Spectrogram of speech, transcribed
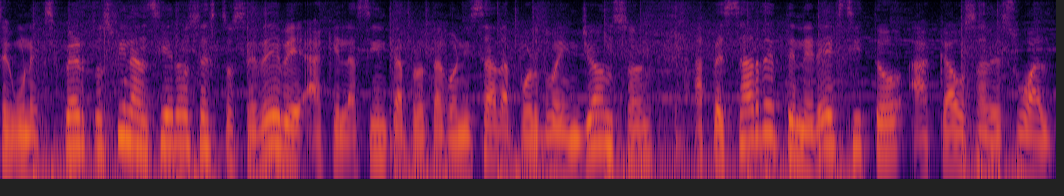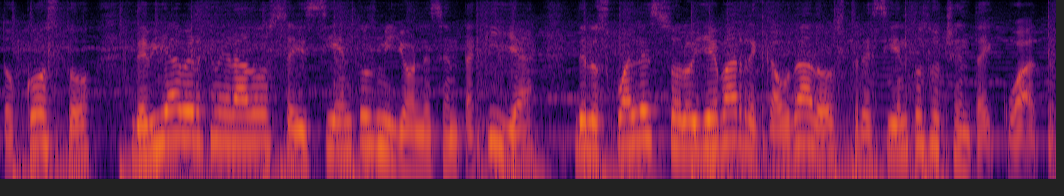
según expertos financieros, esto se debe a que la cinta protagonizada por Dwayne Johnson, a pesar de tener éxito a causa de su alto costo, debía haber generado 600 millones en taquilla, de los cuales solo lleva recaudados 384.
